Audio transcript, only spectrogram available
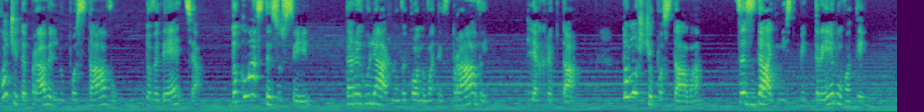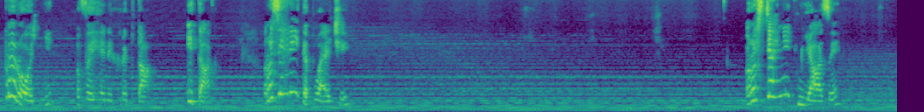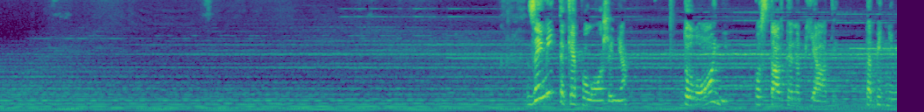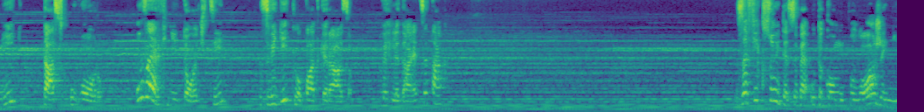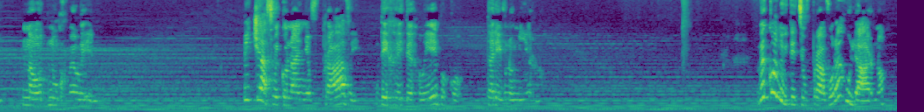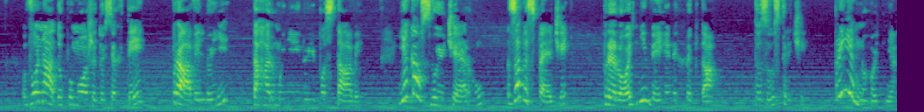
Хочете правильну поставу, доведеться докласти зусиль та регулярно виконувати вправи для хребта, тому що постава це здатність підтримувати природні вигини хребта. І так, розігрійте плечі. Розтягніть м'язи. Займіть таке положення. Долоні поставте на п'яти та підніміть таз угору. У верхній точці зведіть лопатки разом. Виглядає це так. Зафіксуйте себе у такому положенні на одну хвилину. Під час виконання вправи дихайте глибоко та рівномірно. Виконуйте цю вправу регулярно. Вона допоможе досягти правильної та гармонійної постави, яка в свою чергу забезпечить природні вигини хребта. До зустрічі! Приємного дня!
